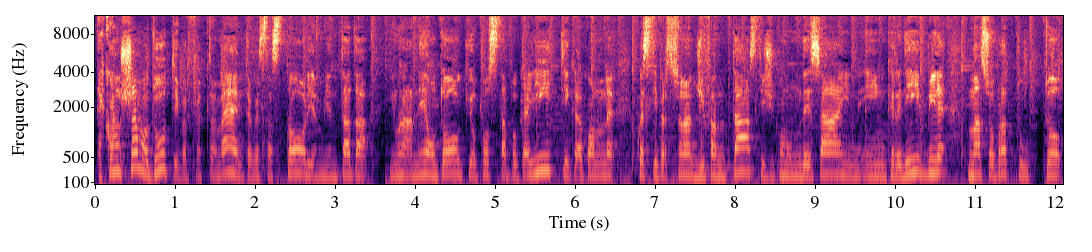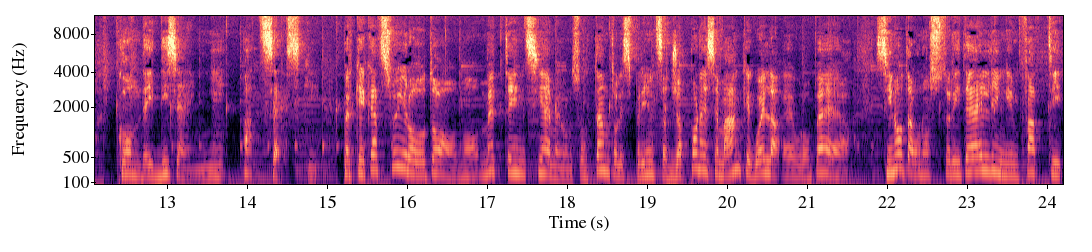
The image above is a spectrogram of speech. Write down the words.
E conosciamo tutti perfettamente questa storia ambientata in una Neo-Tokyo post-apocalittica con questi personaggi fantastici, con un design incredibile, ma soprattutto con dei disegni pazzeschi. Perché Katsuhiro Otomo mette insieme non soltanto l'esperienza giapponese ma anche quella europea. Si nota uno storytelling infatti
